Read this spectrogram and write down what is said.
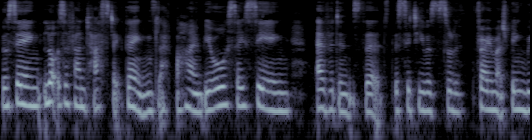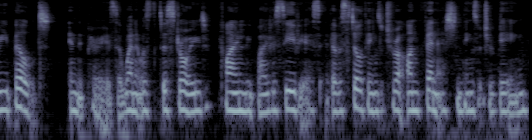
you're seeing lots of fantastic things left behind, but you're also seeing evidence that the city was sort of very much being rebuilt in the period. So when it was destroyed finally by Vesuvius, there were still things which were unfinished and things which were being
